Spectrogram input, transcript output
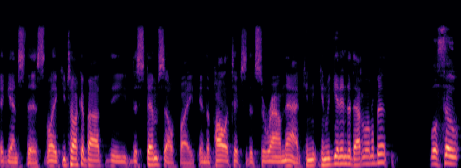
against this. Like you talk about the the stem cell fight and the politics that surround that. Can can we get into that a little bit? Well, so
